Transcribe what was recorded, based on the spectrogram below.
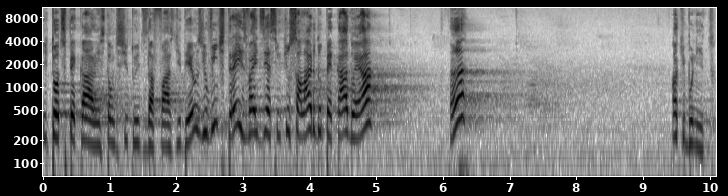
E todos pecaram e estão destituídos da face de Deus. E o 23 vai dizer assim: que o salário do pecado é a. Hã? Olha que bonito.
